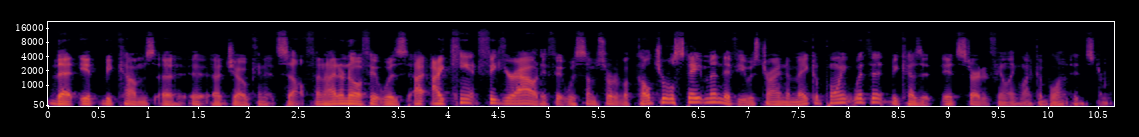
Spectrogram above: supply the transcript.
that it becomes a, a- a joke in itself. And I don't know if it was, I, I can't figure out if it was some sort of a cultural statement, if he was trying to make a point with it, because it, it started feeling like a blunt instrument.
